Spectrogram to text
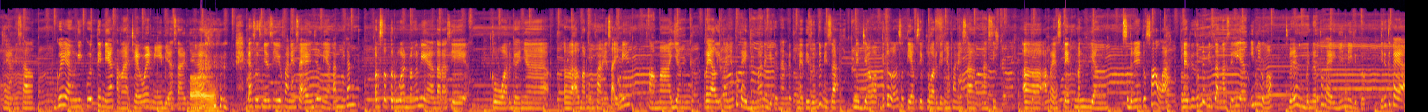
Kayak misal gue yang ngikutin ya karena cewek nih biasanya. Ah, kasusnya si Vanessa Angel nih ya kan? Ini kan perseteruan banget nih ya antara si keluarganya eh, almarhum Vanessa ini sama yang realitanya tuh kayak gimana gitu. Nah net- netizen tuh bisa ngejawab gitu loh setiap si keluarganya Vanessa ngasih eh, apa ya statement yang sebenarnya itu salah. Netizen tuh bisa ngasih lihat ini loh sebenarnya yang bener tuh kayak gini gitu. Jadi tuh kayak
